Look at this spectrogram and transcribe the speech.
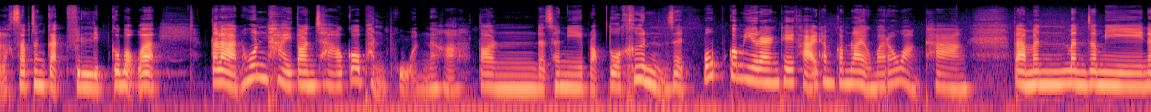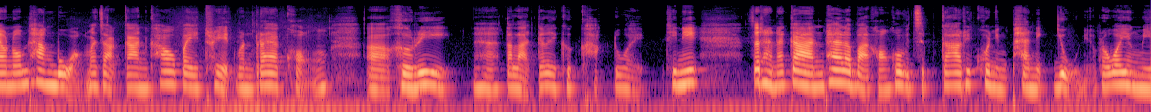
หลักทรัพย์จำกัดฟิลิปก็บอกว่า ตลาดหุ้นไทยตอนเช้าก็ผันผวนนะคะ ตอนดัชนีปรับตัวขึ้น เสร็จปุ๊บก็มีแรงเทขายทำกำไรออกมาระหว่างทาง แต่มันมันจะมีแนวโน้มทางบวกมาจากการเข้าไป trade วันแรกของเคอรี่นะคะตลาดก็เลยคึกคักด้วย ทีนี้ สถานการณ์แพร่ระบาดของโควิด -19 ที่คนยัง panic อยู่เนี่ย เพราะว่ายังมี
